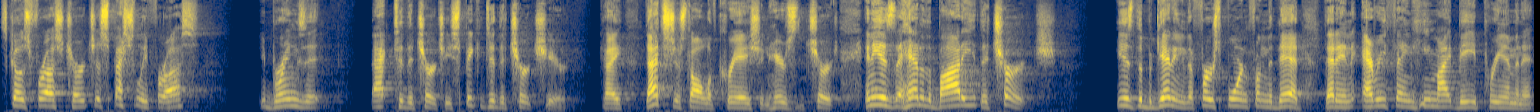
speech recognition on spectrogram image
This goes for us, church, especially for us. He brings it back to the church. He's speaking to the church here. Okay? That's just all of creation. Here's the church. And he is the head of the body, the church. He is the beginning, the firstborn from the dead, that in everything he might be preeminent.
